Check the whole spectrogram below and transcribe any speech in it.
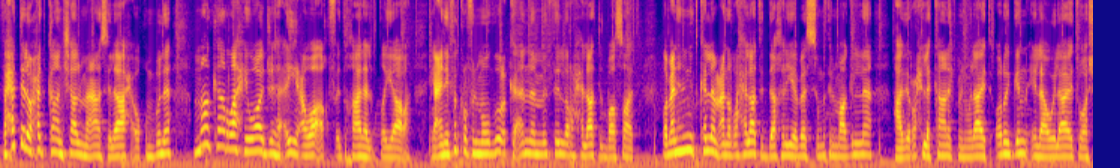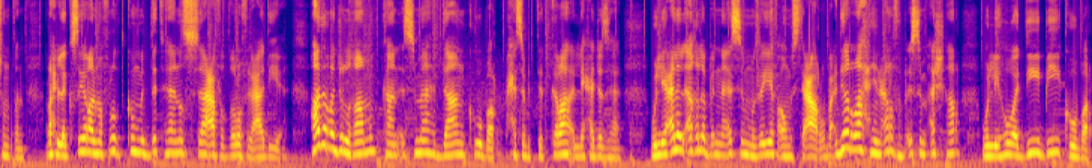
فحتى لو حد كان شال معاه سلاح أو قنبلة ما كان راح يواجه أي عوائق في إدخالها للطيارة. يعني فكروا في الموضوع كأنه مثل رحلات الباصات. طبعا هنا نتكلم عن الرحلات الداخلية بس ومثل ما قلنا هذه الرحلة كانت من ولاية أوريغون إلى ولاية واشنطن. رحلة قصيرة المفروض تكون مدتها نص ساعة في الظروف العادية. هذا الرجل الغامض كان اسمه دان كوبر بحسب التذكرة اللي حجزها. واللي على الأغلب انه اسم مزيف أو مستعار. وبعدين راح ينعرف باسم أشهر واللي هو دي بي كوبر.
